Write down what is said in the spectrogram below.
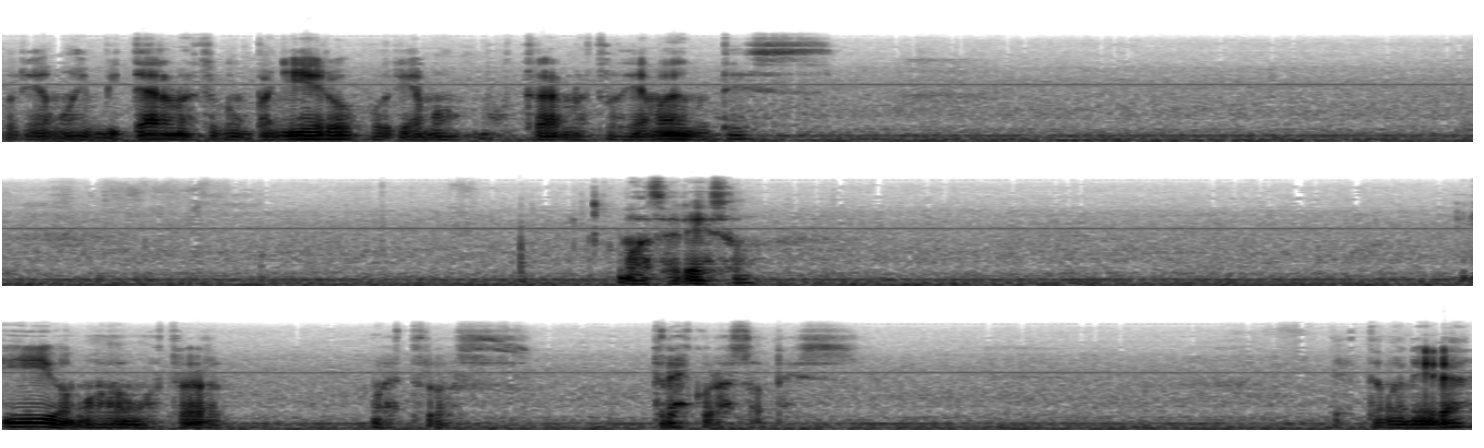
podríamos invitar a nuestro compañero podríamos mostrar nuestros diamantes Vamos a hacer eso. Y vamos a mostrar nuestros tres corazones. De esta manera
